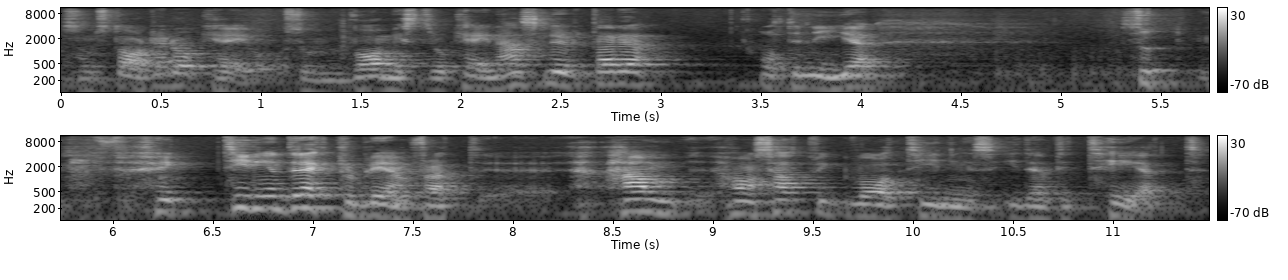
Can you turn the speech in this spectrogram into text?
som startade Okej och som var Mr Okej, när han slutade 89 så fick tidningen direkt problem för att eh, han, Hans Hartvig var tidningens identitet.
